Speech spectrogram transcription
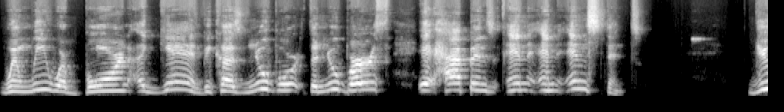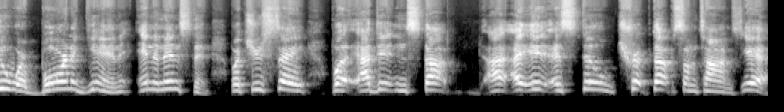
when we were born again because new birth, the new birth, it happens in an instant. You were born again in an instant, but you say, but I didn't stop. I, I it's still tripped up sometimes. Yeah,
